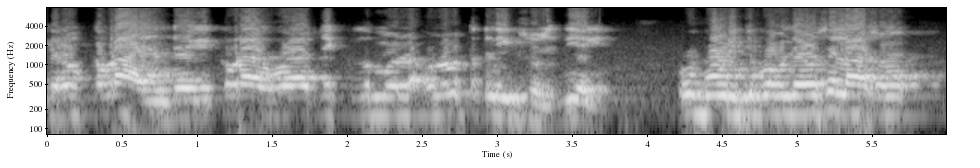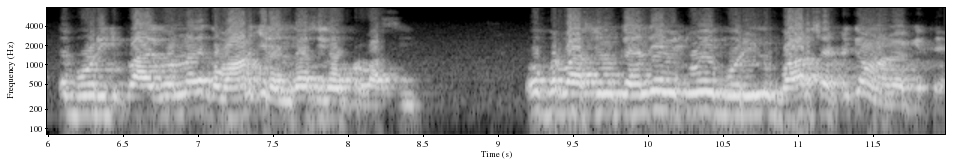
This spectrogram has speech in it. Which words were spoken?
ਫਿਰ ਉਹ ਘਬਰਾ ਜਾਂਦੇ ਹੈਗੇ, ਘਬਰਾ ਹੋਇਆ ਤੇ ਇੱਕ ਉਹਨਾਂ ਨੂੰ ਤਕਲੀਫ ਸੁਝਦੀ ਹੈਗੀ। ਉਹ ਬੋਰੀ 'ਚ ਪਾਉਂਦੇ ਉਸੇ ਲਾਸ਼ ਨੂੰ ਤੇ ਬੋਰੀ 'ਚ ਪਾ ਕੇ ਉਹਨਾਂ ਦੇ ਗਵਾਂਢ 'ਚ ਰਹਿੰਦਾ ਸੀਗਾ ਉਹ ਪ੍ਰਵਾਸੀ। ਉਹ ਪ੍ਰਵਾਸੀ ਨੂੰ ਕਹਿੰਦੇ ਵੀ ਤੂੰ ਇਹ ਬੋਰੀ ਨੂੰ ਬਾਹਰ ਸੱਟ ਕੇ ਆਉਣਾਗਾ ਕਿਤੇ।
